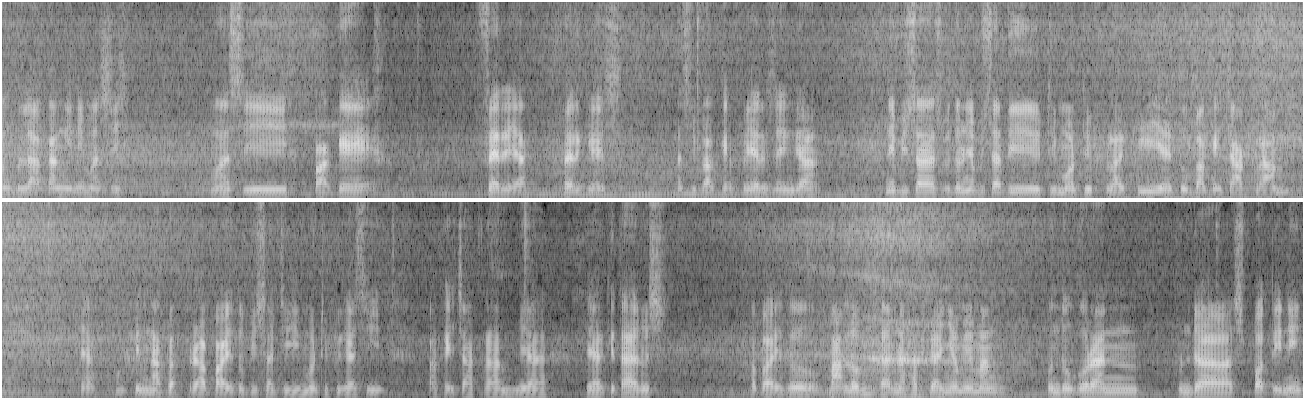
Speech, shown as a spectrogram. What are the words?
yang belakang ini masih masih pakai fair ya fair guys. Masih pakai fair sehingga ini bisa sebetulnya bisa dimodif lagi yaitu pakai cakram ya mungkin nambah berapa itu bisa dimodifikasi pakai cakram. Ya ya kita harus apa itu maklum karena harganya memang untuk ukuran benda spot ini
